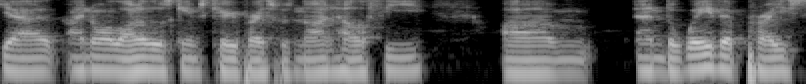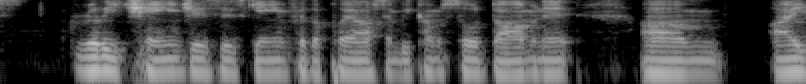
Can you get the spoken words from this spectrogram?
yeah, I know a lot of those games, Carey Price was not healthy. Um, and the way that Price really changes his game for the playoffs and becomes so dominant, um, I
